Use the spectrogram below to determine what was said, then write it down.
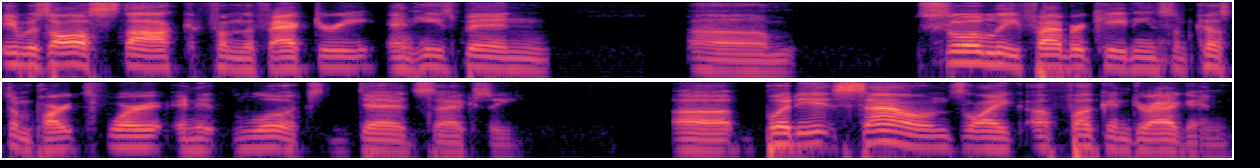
it was all stock from the factory, and he's been um slowly fabricating some custom parts for it, and it looks dead sexy. Uh, but it sounds like a fucking dragon.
